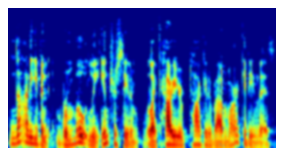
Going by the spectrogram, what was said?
not even remotely interesting, like how you're talking about marketing this.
